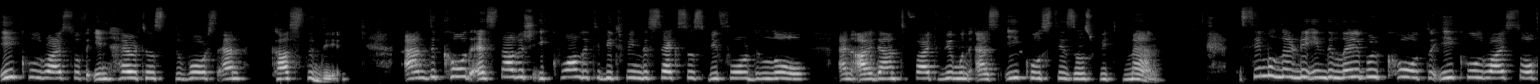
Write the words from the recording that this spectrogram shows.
equal rights of inheritance, divorce, and custody and the code established equality between the sexes before the law and identified women as equal citizens with men. Similarly, in the labor code, the equal rights of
